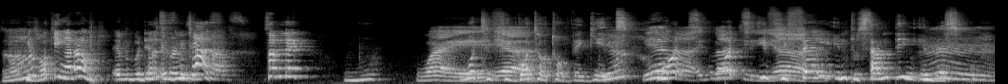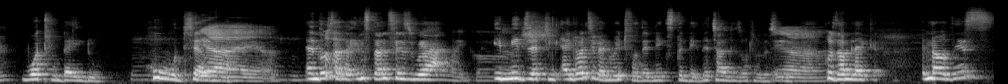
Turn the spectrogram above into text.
He's walking around. Everybody else is in class. class. So I'm like, Why? what if yeah. he got out of the gate? Yeah. Yeah, what, what if yeah. he fell into something in the school? Mm. What would I do? Who would tell me? Yeah, yeah, yeah. And those are the instances where Oh immediately I don't even wait for the next day. The child is out of the school Yeah. because I'm like, now this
